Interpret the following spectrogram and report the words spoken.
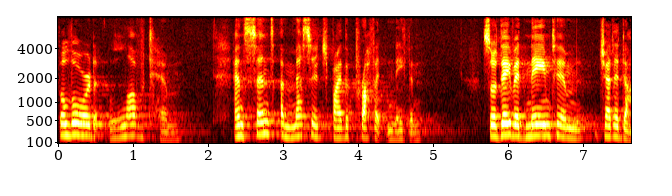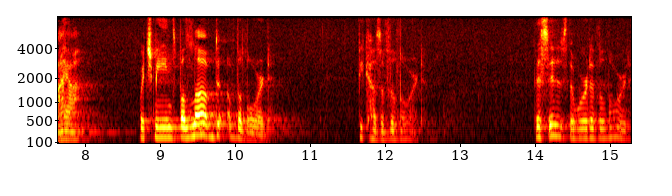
The Lord loved him and sent a message by the prophet Nathan. So David named him Jedediah, which means beloved of the Lord, because of the Lord. This is the word of the Lord.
